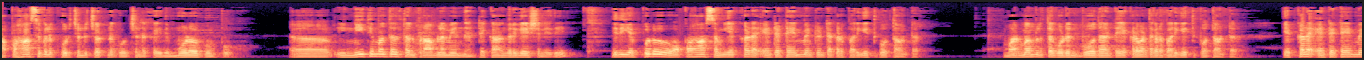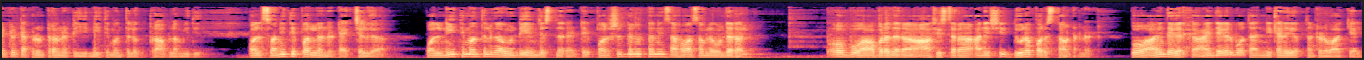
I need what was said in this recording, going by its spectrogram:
అపహాసకులు కూర్చుండి చోటున కూర్చుండక ఇది మూడవ గుంపు. ఈ నీతిమంతులు తన ప్రాబ్లం ఏంటంటే కాంగ్రిగేషన్ ఇది. ఇది ఎప్పుడు అపహాసం ఎక్కడ ఎంటర్టైన్మెంట్ ఉంటే అక్కడ పరిగెత్తిపోతా ఉంటారు. మర్మములతో కూడా బోధ అంటే ఎక్కడ పడితే అక్కడ పరిగెత్తిపోతూ ఉంటారు. ఎక్కడ ఎంటర్టైన్మెంట్ ఉంటే అక్కడ ఉంటారు అన్నట్టు ఈ నీతిమంతులకు ప్రాబ్లం ఇది. వాళ్ళు స్వనీతి పరులు అన్నట్టు యాక్చువల్గా వాళ్ళు నీతిమంతులుగా ఉండి ఏం చేస్తున్నారంటే పరిశుద్ధులతోని సహవాసంలో ఉండరాలు ఓ బో ఆ బ్రదరా ఆశిస్తారా అనేసి దూరపరుస్తూ ఉంటారన్నట్టు. ఓ ఆయన దగ్గర ఆయన దగ్గర పోతే అన్ని ఇట్లానే చెప్తుంటాడు వాక్యాలు.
